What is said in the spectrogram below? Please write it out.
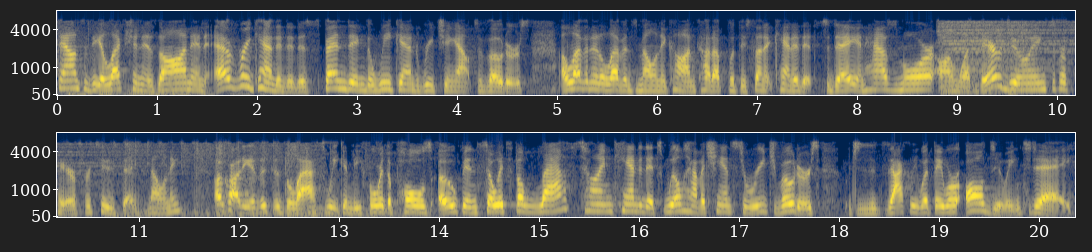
Down to the election is on, and every candidate is spending the weekend reaching out to voters. 11 at 11's Melanie Kahn caught up with the Senate candidates today and has more on what they're doing to prepare for Tuesday. Melanie? Well, Claudia, this is the last weekend before the polls open, so it's the last time candidates will have a chance to reach voters, which is exactly what they were all doing today.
